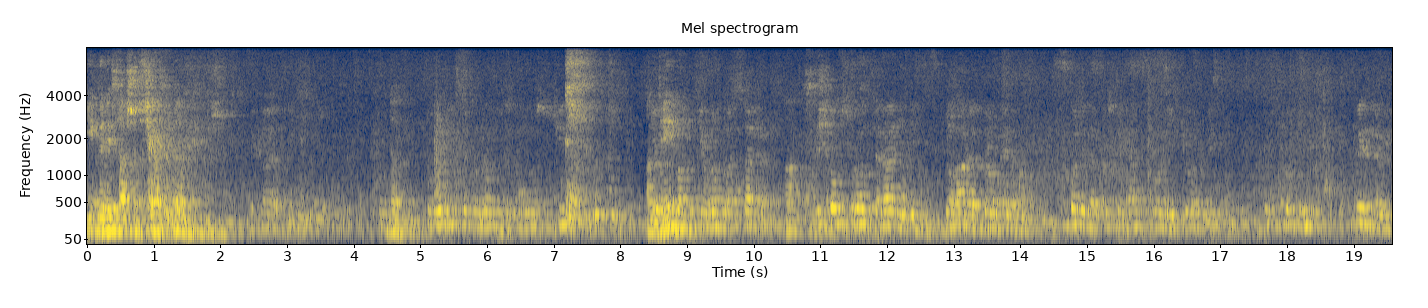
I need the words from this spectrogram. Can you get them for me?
Игорь и Саша сейчас, да. Да. Андрей. Його, його звати Саша. А, Саша. Прийшов з фронту ранений, нога роздроблена. Ходить на постігах хворі, нічого робити. Виздоровить.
